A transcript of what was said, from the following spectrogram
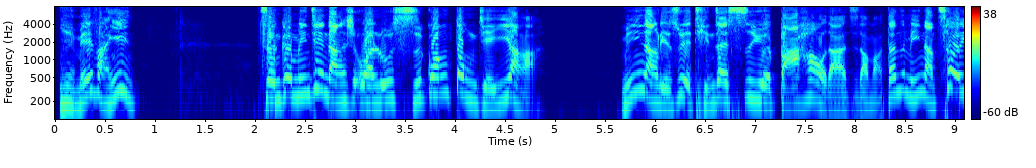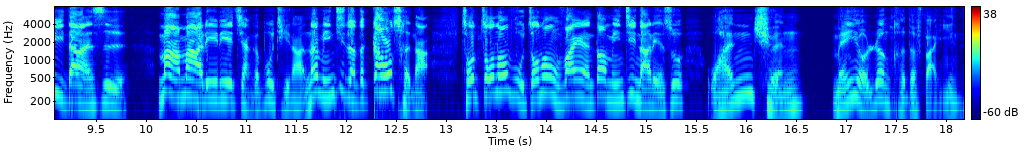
也没反应，整个民进党宛如时光冻结一样啊！民进党脸书也停在四月八号，大家知道吗？但是民进党侧翼当然是骂骂咧咧讲个不停啊！那民进党的高层啊，从总统府、总统府发言人到民进党脸书，完全没有任何的反应。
